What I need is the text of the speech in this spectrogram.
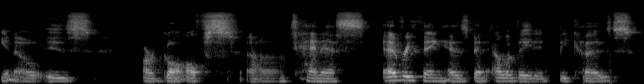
you know, is our golfs, um, tennis, everything has been elevated because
